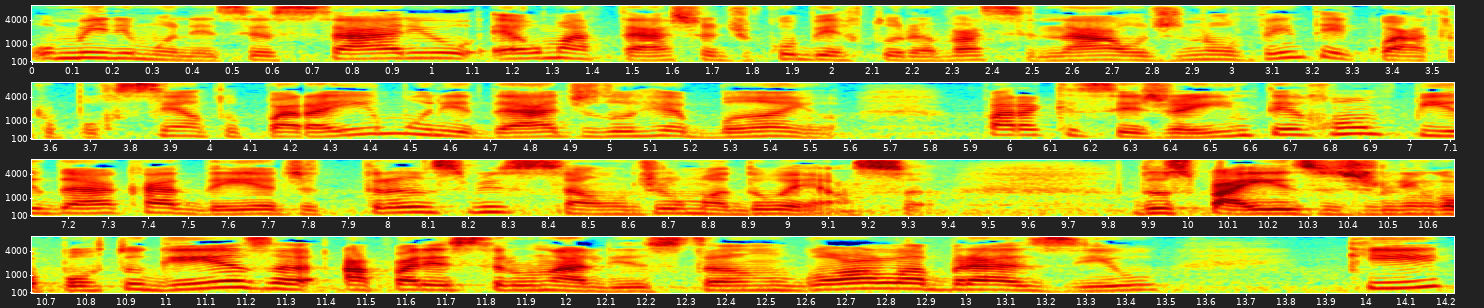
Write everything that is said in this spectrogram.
O mínimo necessário é uma taxa de cobertura vacinal de 94% para a imunidade do rebanho, para que seja interrompida a cadeia de transmissão de uma doença. Dos países de língua portuguesa, apareceram na lista Angola, Brasil que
